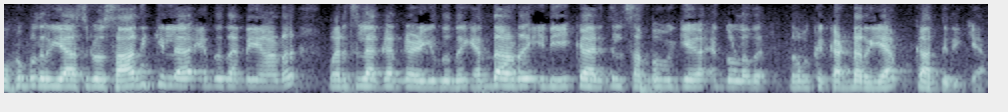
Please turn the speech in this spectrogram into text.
മുഹമ്മദ് റിയാസിനോ സാധിക്കില്ല എന്ന് തന്നെയാണ് മനസ്സിലാക്കാൻ കഴിയുന്നത്. എന്താണ് ഇനി ഈ കാര്യത്തിൽ സംഭവിക്കുക എന്നുള്ളത് നമുക്ക് കണ്ടറിയാം കാത്തിരിക്കാം.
